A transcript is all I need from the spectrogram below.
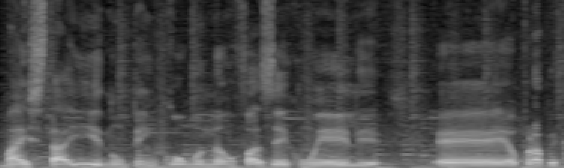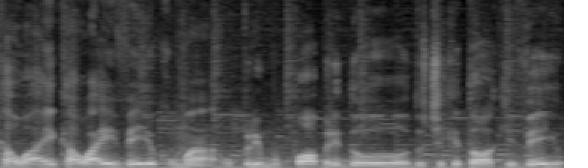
mas está aí, não tem como não fazer com ele. É, o próprio Kawaii, Kawaii veio com uma, o primo pobre do, do TikTok, veio,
